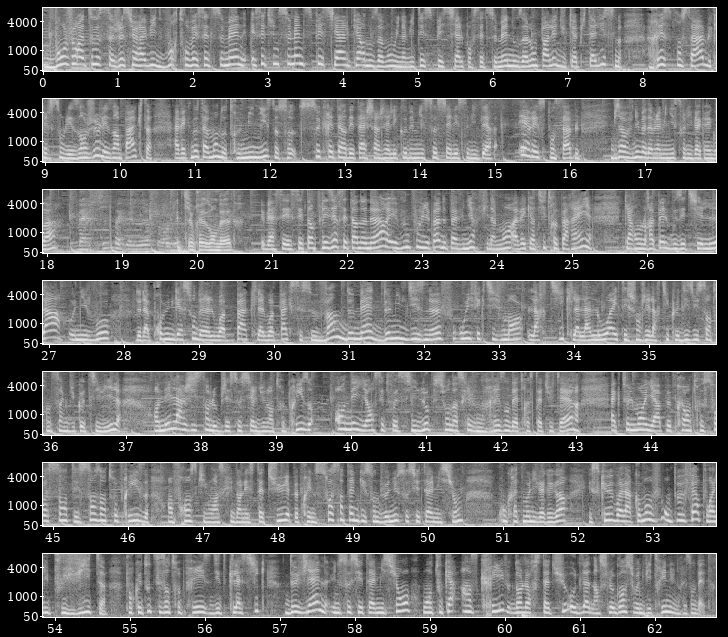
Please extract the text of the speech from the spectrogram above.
Bonjour à tous, je suis ravie de vous retrouver cette semaine et c'est une semaine spéciale car nous avons une invitée spéciale pour cette semaine. Nous allons parler du capitalisme responsable, quels sont les enjeux, les impacts, avec notamment notre ministre, notre secrétaire d'État chargé à l'économie sociale et solidaire et responsable. Bienvenue Madame la ministre Olivia Grégoire. Merci de m'accueillir sur Petite raison d'être. Eh bien, c'est un plaisir, c'est un honneur et vous ne pouviez pas ne pas venir finalement avec un titre pareil, car on le rappelle, vous étiez là au niveau de la promulgation de la loi PAC. La loi PAC, c'est ce 22 mai 2019 où effectivement l'article, la loi a été changée, l'article 1835 du Code civil, en élargissant l'objet social d'une entreprise, en ayant cette fois-ci l'option d'inscrire une raison d'être statutaire. Actuellement, il y a à peu près entre 60 et 100 entreprises en France qui l'ont inscrit dans les statuts, il y a à peu près une soixantaine qui sont devenues sociétés à mission. Concrètement, Olivia Grégoire, est-ce que voilà, comment on peut faire pour aller plus vite, pour que toutes ces entreprises dites classiques deviennent une société à mission ou en tout cas inscrivent dans leur statut, au-delà d'un slogan sur une vitrine, une raison d'être?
